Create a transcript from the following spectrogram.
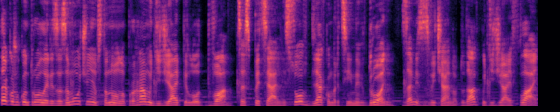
Також у контролері за замовченням встановлено програму DJI Pilot 2. Це спеціальний софт для комерційних дронів замість звичайного додатку DJI Fly.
